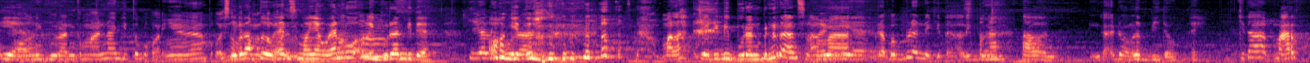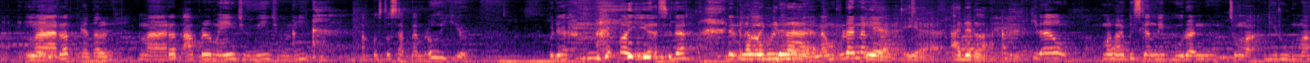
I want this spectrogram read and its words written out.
iya. Mau liburan ke mana gitu pokoknya. Pokoknya Jadi waktu temen-temen. UN semuanya UN lu liburan gitu ya? Iya Oh liburan. gitu. Malah jadi liburan beneran selama Oh, iya. berapa bulan deh kita liburan? Setengah tahun. Enggak dong. Lebih dong. Eh, Kita Maret, iya, Maret, nggak tahu. Maret, April, Mei, Juni, Juli, Agustus, September. Oh iya. Udah. oh iya, sudah. Dari Kenapa lima bulanan kita ya, enam bulanan Iya, ya. iya, ada lah. Kita menghabiskan liburan cuma di rumah.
